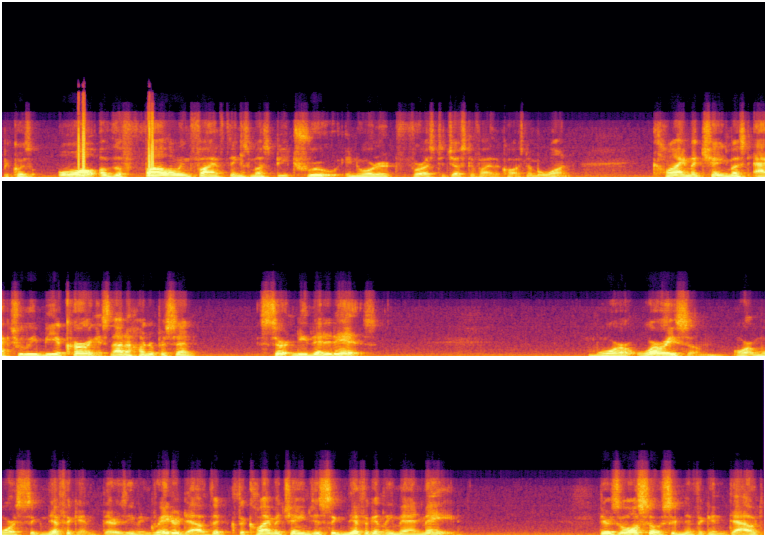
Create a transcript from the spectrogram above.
Because all of the following five things must be true in order for us to justify the cost. Number one, climate change must actually be occurring. It's not 100% certainty that it is more worrisome or more significant, there's even greater doubt that the climate change is significantly man-made. There's also significant doubt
